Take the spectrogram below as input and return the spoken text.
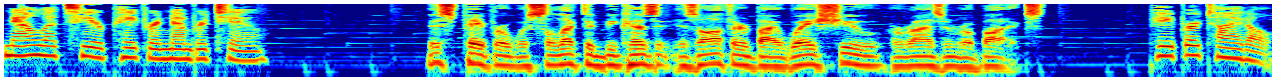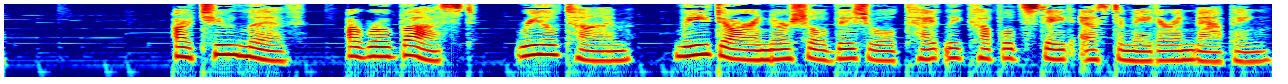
Now let's hear paper number two. This paper was selected because it is authored by Wei Xu, Horizon Robotics. Paper title R2 Live a robust, real time, LIDAR inertial visual tightly coupled state estimator and mapping.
